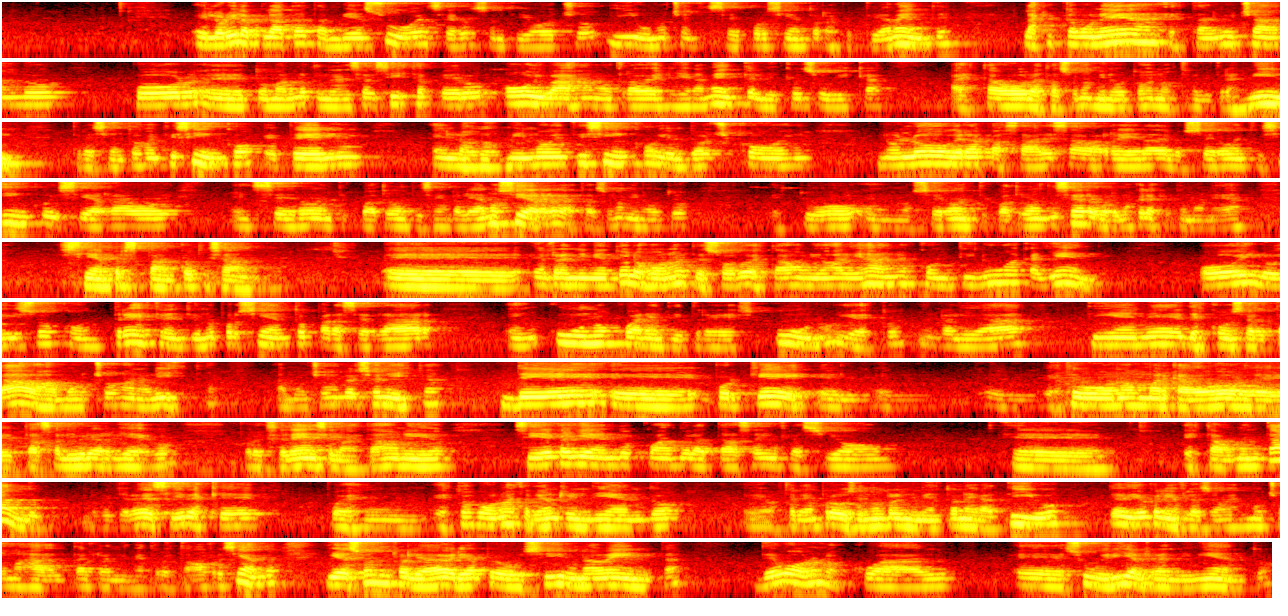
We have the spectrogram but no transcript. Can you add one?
El oro y la plata también suben 0,68 y 1,86% respectivamente. Las criptomonedas están luchando por eh, tomar una tendencia alcista, pero hoy bajan otra vez ligeramente. El Bitcoin se ubica a esta hora, hasta hace unos minutos, en los 33.325, Ethereum en los 2.095 y el Dogecoin no logra pasar esa barrera de los 0.25 y cierra hoy en 0.2426. En realidad no cierra, hasta hace unos minutos estuvo en los 0.2426. Recordemos que las criptomonedas siempre están cotizando. Eh, el rendimiento de los bonos del Tesoro de Estados Unidos a 10 años continúa cayendo. Hoy lo hizo con 3,31% para cerrar en 1,43,1 y esto en realidad tiene desconcertados a muchos analistas, a muchos inversionistas de eh, por qué este bono marcador de tasa libre de riesgo por excelencia en los Estados Unidos sigue cayendo cuando la tasa de inflación eh, está aumentando. Lo que quiere decir es que pues, estos bonos estarían rindiendo eh, estarían produciendo un rendimiento negativo debido a que la inflación es mucho más alta el rendimiento que están ofreciendo. Y eso en realidad debería producir una venta de bonos, lo cual eh, subiría el rendimiento,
